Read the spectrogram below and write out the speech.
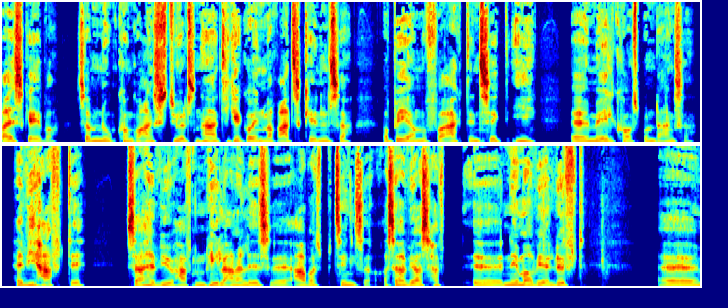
redskaber, som nu Konkurrencestyrelsen har. De kan gå ind med retskendelser og bede om at få agtindsigt i øh, mailkorrespondencer. Havde vi haft det, så havde vi jo haft nogle helt anderledes øh, arbejdsbetingelser, og så har vi også haft øh, nemmere ved at løfte øh,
